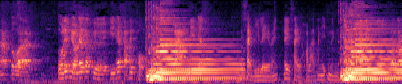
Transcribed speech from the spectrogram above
นะตัวตัวที่เพียวเล่นก็คือ ES 3 6 3 ES อันนี้ใส่ดีเลย์ไหมได้ยใส่คอรัสมานิดนึงแล้วก็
